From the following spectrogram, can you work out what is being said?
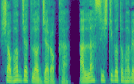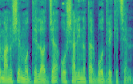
স্বভাবজাত লজ্জা রক্ষা। আল্লাহ সৃষ্টিগতভাবে মানুষের মধ্যে লজ্জা ও শালীনতার বোধ রেখেছেন।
